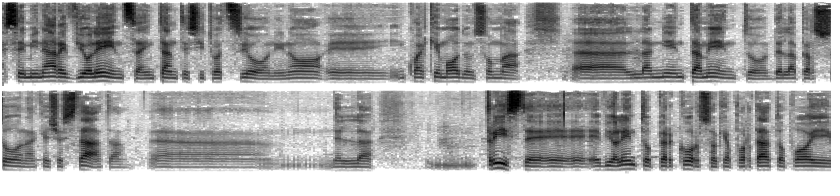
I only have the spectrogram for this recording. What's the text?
seminare violenza in tante situazioni, no? in qualche modo insomma, eh, l'annientamento della persona che c'è stata eh, nel triste e, violento percorso che ha portato poi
